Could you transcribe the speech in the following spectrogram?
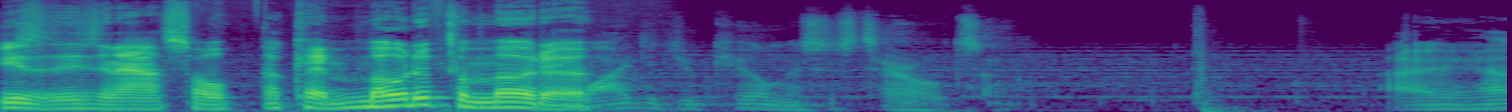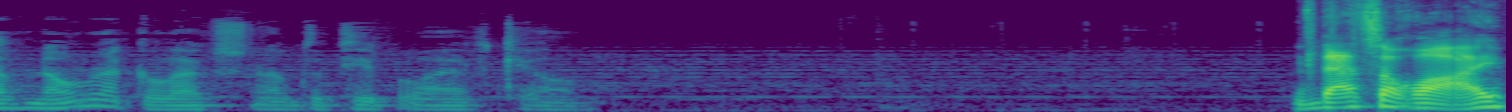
Jesus, he's an asshole. Okay, motive for murder. Why did you kill Mrs. Terrellson? I have no recollection of the people I have killed. That's a lie.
